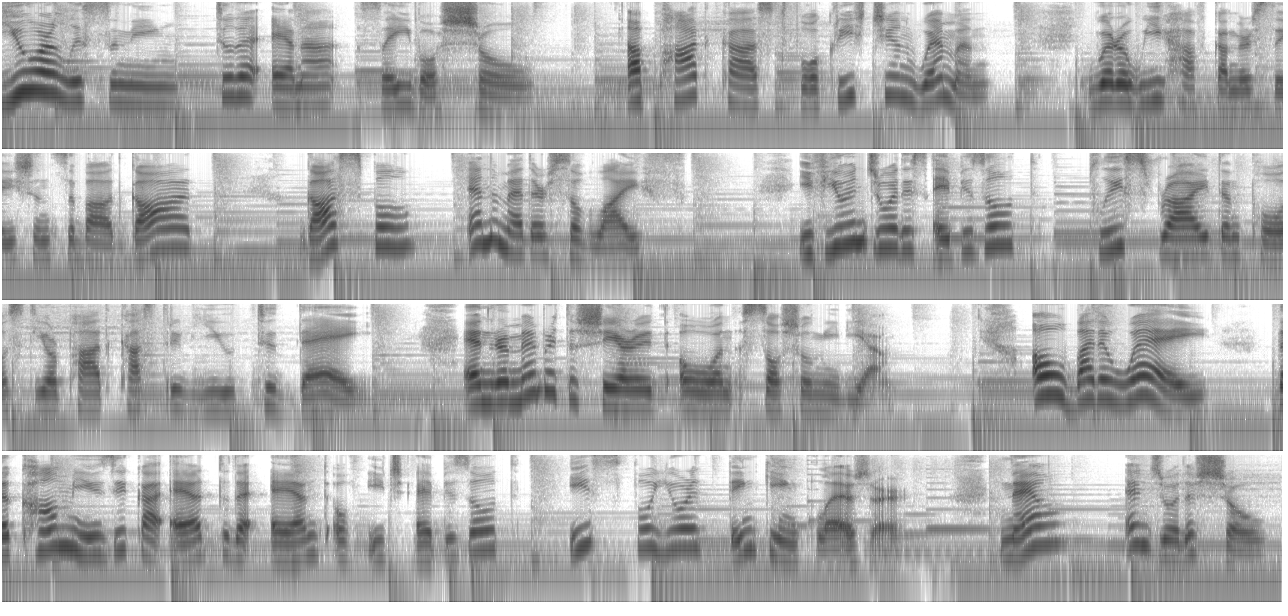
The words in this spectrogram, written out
You are listening to the Anna Szabo Show, a podcast for Christian women where we have conversations about God, gospel, and the matters of life. If you enjoy this episode, please write and post your podcast review today. And remember to share it on social media. Oh, by the way, the calm music I add to the end of each episode is for your thinking pleasure. Now, enjoy the show.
